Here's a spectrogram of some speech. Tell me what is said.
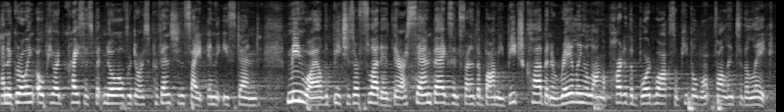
and a growing opioid crisis but no overdose prevention site in the East End. Meanwhile, the beaches are flooded. There are sandbags in front of the Balmy Beach Club and a railing along a part of the boardwalk so people won't fall into the lake.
